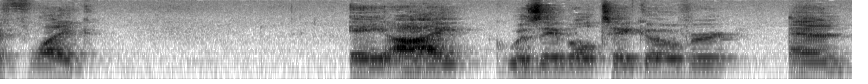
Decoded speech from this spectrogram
if like AI was able to take over and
